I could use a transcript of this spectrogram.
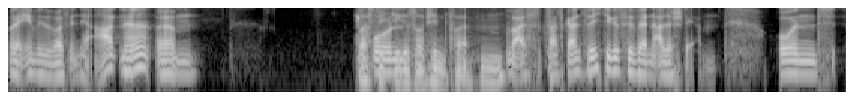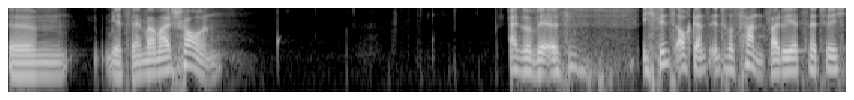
Oder irgendwie sowas in der Art, ne? Ähm, was wichtig ist auf jeden Fall. Hm. Was, was ganz wichtig ist, wir werden alle sterben. Und ähm, jetzt werden wir mal schauen. Also wir, es, ich finde es auch ganz interessant, weil du jetzt natürlich,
